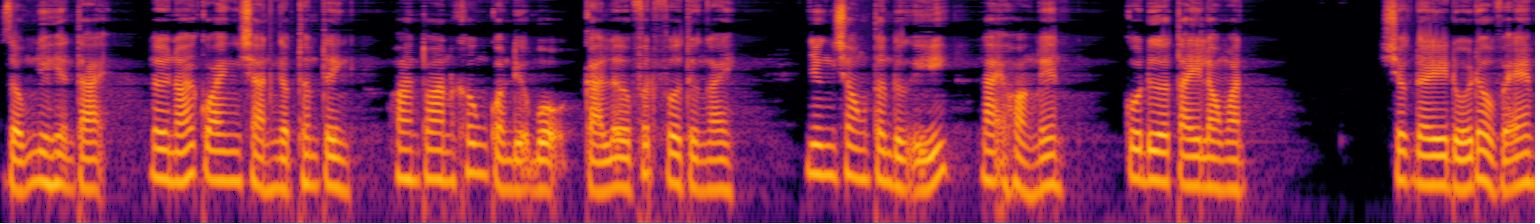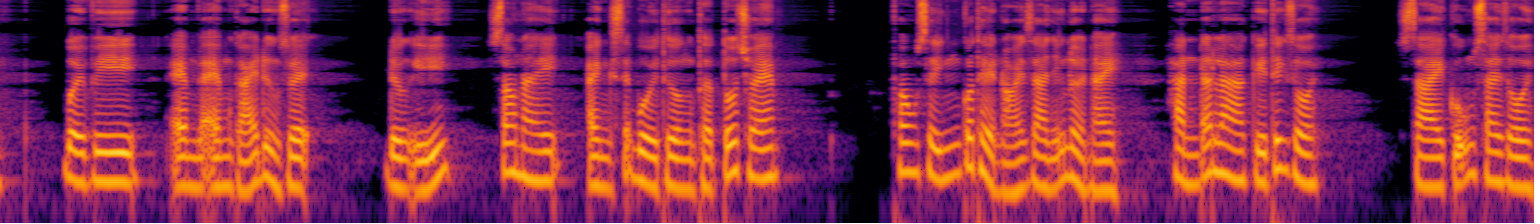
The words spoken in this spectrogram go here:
Giống như hiện tại, lời nói của anh tràn ngập thâm tình, hoàn toàn không còn điệu bộ cả lơ phất phơ thường ngày, nhưng trong tâm Đường Ý lại hoảng lên. Cô đưa tay lau mặt. Trước đây đối đầu với em, bởi vì em là em gái Đường Duệ. Đường Ý, sau này anh sẽ bồi thường thật tốt cho em. Phong Sính có thể nói ra những lời này, hẳn đã là kỳ tích rồi. Sai cũng sai rồi,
